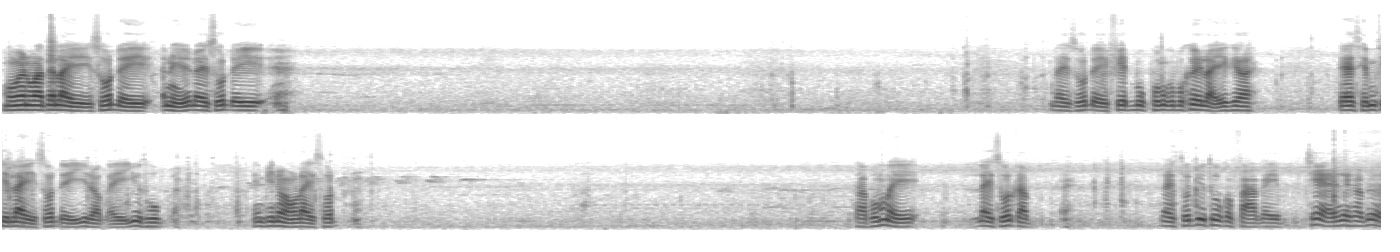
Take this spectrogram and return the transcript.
โมเมนต์ว่าแต่ไล่สดไออันนี้ไล่สดไอ ไล่สดไอ้เฟซบุ๊กผมก็บ่เคยไล่เทื่อแต่เห็นสิไล่สดไอ้อีดอกไอ้ยูทูบเห็นพี่น้องไล่สดถ้าผมไอ้ไล่สดกับไล่สดยูทูบกับฝากไอ้แช่นี่ครับเด้อ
